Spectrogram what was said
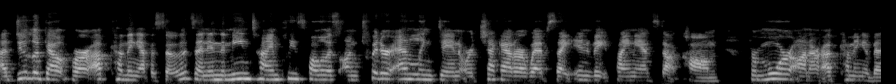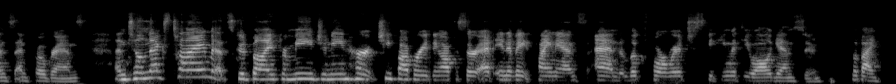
Uh, do look out for our upcoming episodes. And in the meantime, please follow us on Twitter and LinkedIn or check out our website, innovatefinance.com for more on our upcoming events and programs. Until next time, it's goodbye from me, Janine Hirt, Chief Operating Officer at Innovate Finance, and look forward to speaking with you all again soon. Bye bye.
